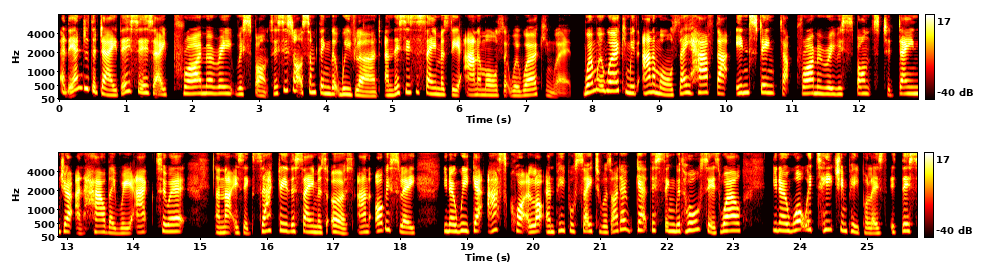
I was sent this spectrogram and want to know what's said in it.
At the end of the day, this is a primary response. This is not something that we've learned, and this is the same as the animals that we're working with. When we're working with animals, they have that instinct, that primary response to danger and how they react to it. And that is exactly the same as us. And obviously, you know, we get asked quite a lot, and people say to us, I don't get this thing with horses. Well, you know, what we're teaching people is, is this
